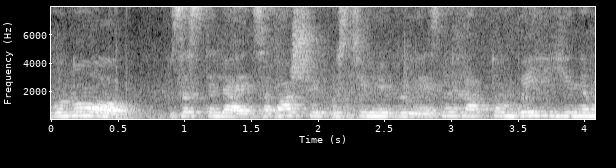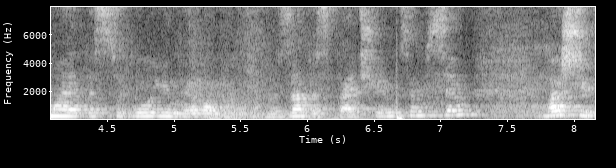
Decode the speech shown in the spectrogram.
Воно застеляється вашою постільною білизною. Раптом ви її не маєте з собою. Ми вам забезпечуємо цим всім. Ваші,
